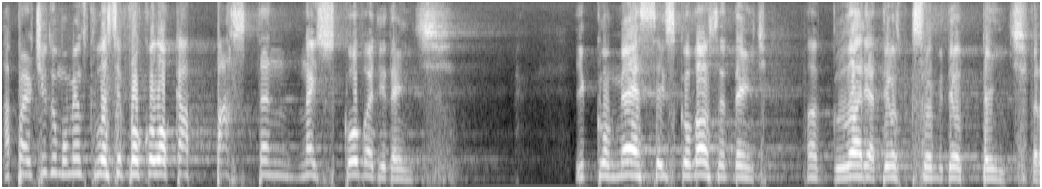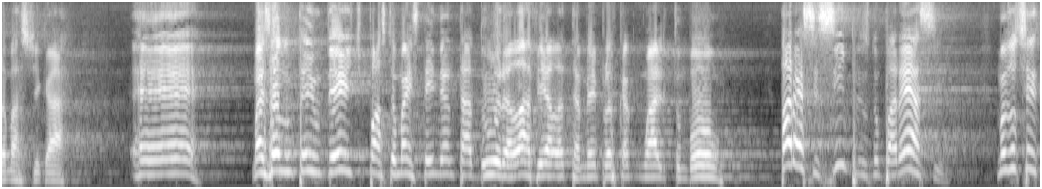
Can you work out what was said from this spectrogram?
A partir do momento que você for colocar pasta na escova de dente e comece a escovar o seu dente, Oh, glória a Deus, porque o Senhor me deu dente para mastigar. É, mas eu não tenho dente, pastor, mas tem dentadura. Lave ela também para ficar com um hálito bom. Parece simples, não parece? Mas você,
